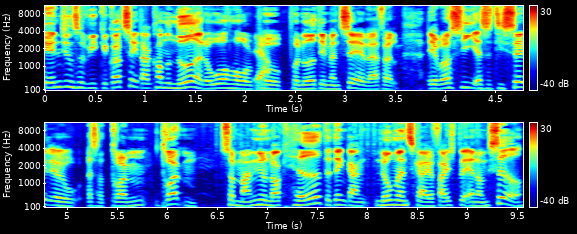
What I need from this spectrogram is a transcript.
engine, så vi kan godt se, at der er kommet noget af et overhaul Ja. på, på noget af det, man ser i hvert fald. Jeg vil også sige, altså, de sælger jo altså drømmen, drømmen, som mange jo nok havde, da dengang No Man's Sky jo faktisk blev annonceret.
